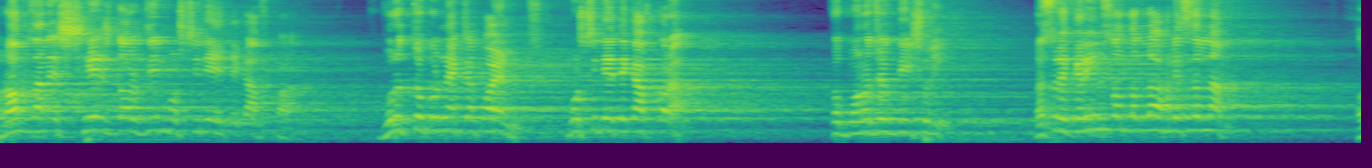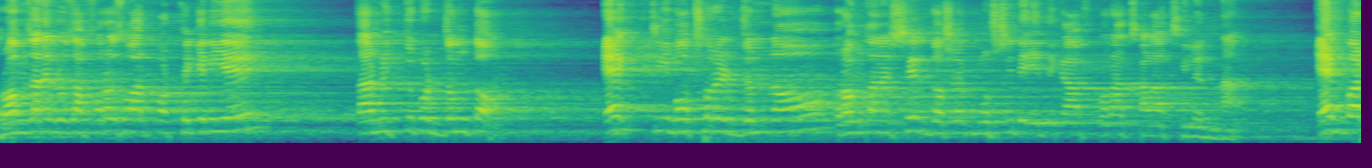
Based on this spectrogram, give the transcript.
রমজানের শেষ দশ দিন মসজিদে এতেকাফ করা। গুরুত্বপূর্ণ একটা পয়েন্ট মসজিদে এতেকাফ করা। খুব মনোযোগ দিয়ে শুনি। রসুল করিম সাল্লাম রমজানের রোজা ফরজ হওয়ার পর থেকে নিয়ে তার মৃত্যু পর্যন্ত একটি বছরের জন্য রমজানের শেষ দশক মসজিদে এতেকাফ করা ছাড়া ছিলেন না। একবার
